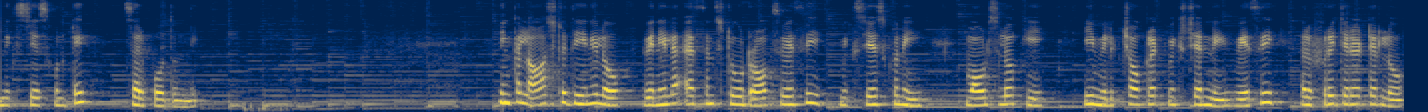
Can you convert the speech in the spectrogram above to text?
మిక్స్ చేసుకుంటే సరిపోతుంది. ఇంకా లాస్ట్ దీనిలో వెనీలా ఎసెన్స్ టూ డ్రాప్స్ వేసి మిక్స్ చేసుకుని మౌడ్స్లోకి ఈ మిల్క్ చాక్లెట్ మిక్స్చర్ని వేసి రిఫ్రిజిరేటర్లో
